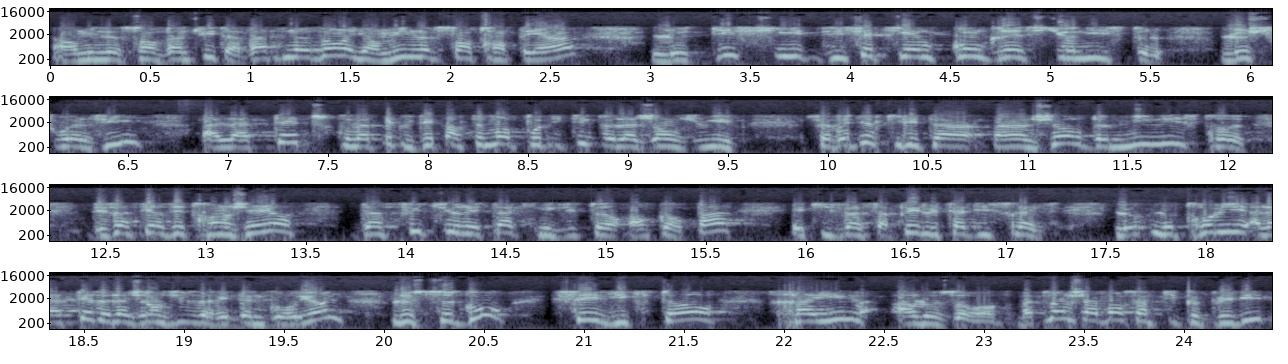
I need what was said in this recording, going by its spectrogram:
en 1928 à 29 ans et en 1931, le 17e congressionniste le choisit à la tête ce qu'on appelle le département politique de l'agence juive. Ça veut dire qu'il est un, genre de ministre des Affaires étrangères d'un futur État qui n'existe encore pas et qui va s'appeler l'État d'Israël. Le, premier à la tête de l'agence juive avec Ben Gurion, le second c'est Victor Chaim Arlozorov. Maintenant j'avance un petit peu plus vite.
